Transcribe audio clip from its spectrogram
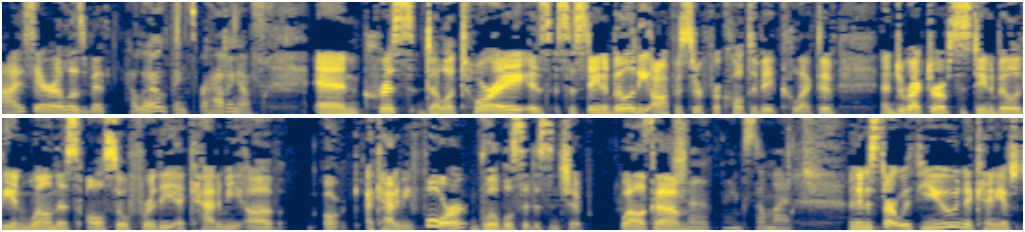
Hi, Sarah Elizabeth. Hello, thanks for having us. And Kris De la torre is Sustainability Officer for Cultivate Collective and Director of Sustainability and Wellness also for the Academy of or Academy for Global Citizenship. Welcome. Sasha, thanks so much. I'm going to start with you, Niquenya.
